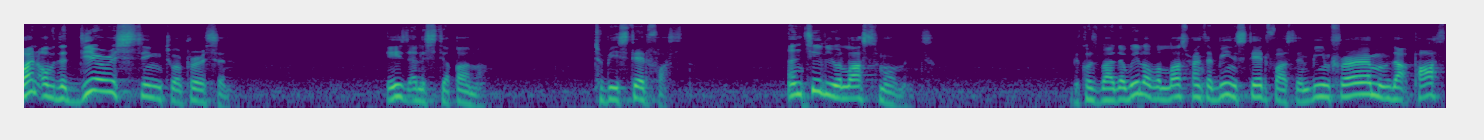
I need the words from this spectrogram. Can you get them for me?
One of the dearest thing to a person is al-istiqama, to be steadfast until your last moment. Because by the will of Allah subhanahu wa ta'ala, being steadfast and being firm on that path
